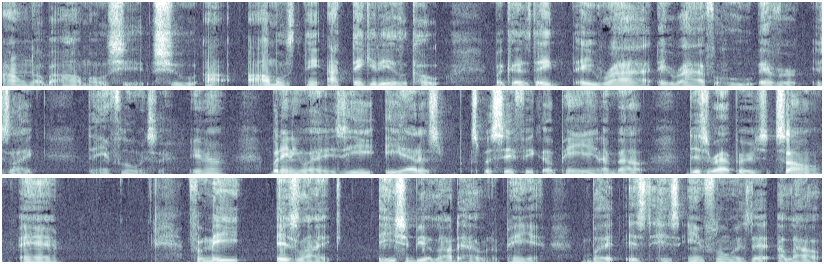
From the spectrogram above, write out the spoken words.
I don't know about almost shit. Shoot, I, I almost think I think it is a cult because they they ride they ride for whoever is like the influencer, you know. But anyways, he he had a specific opinion about this rapper's song, and for me, it's like he should be allowed to have an opinion, but it's his influence that allow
